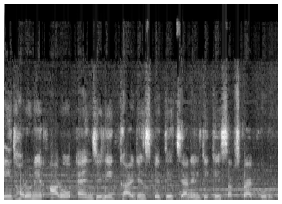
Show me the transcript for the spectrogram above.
এই ধরনের আরও অ্যাঞ্জেলিক গাইডেন্স পেতে চ্যানেলটিকে সাবস্ক্রাইব করুন।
